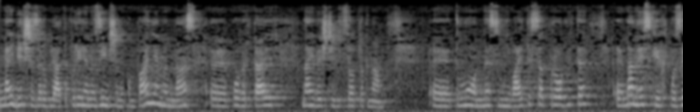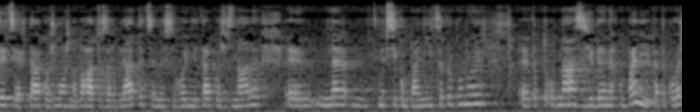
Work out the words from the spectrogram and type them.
найбільше заробляти. Порівняно з іншими компаніями, в нас е, повертають найвищий відсоток нам. Е, Тому не сумнівайтеся, пробуйте. Е, На низьких позиціях також можна багато заробляти. Це ми сьогодні також знали. Не, не всі компанії це пропонують. Тобто одна з єдиних компаній, яка також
